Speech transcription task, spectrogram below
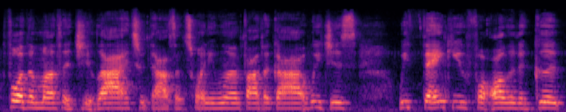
for the month of July 2021. Father God, we just we thank you for all of the good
